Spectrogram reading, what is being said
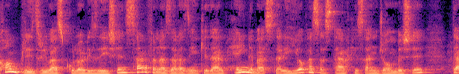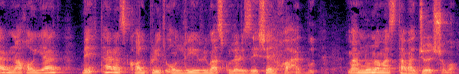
complete revascularization صرف نظر از اینکه در حین بستری یا پس از ترخیص انجام بشه در نهایت بهتر از culprit-only revascularization خواهد بود. ممنونم از توجه شما.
